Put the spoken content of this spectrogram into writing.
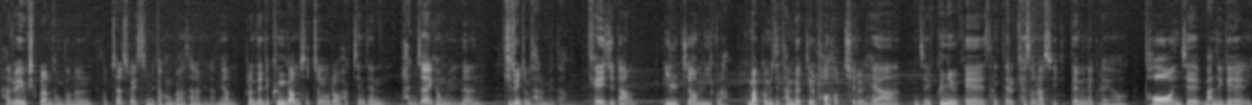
하루에 60g 정도는 섭취할 수가 있습니다. 건강한 사람이라면. 그런데 이제 근감소증으로 확진된 환자의 경우에는 기준이 좀 다릅니다. kg당 1.2g. 그만큼 이제 단백질을 더 섭취를 해야 이제 근육의 상태를 개선할 수 있기 때문에 그래요. 더 이제 만약에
